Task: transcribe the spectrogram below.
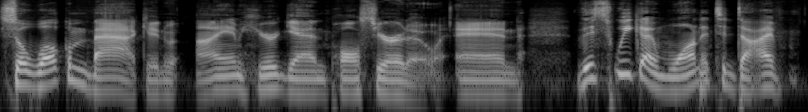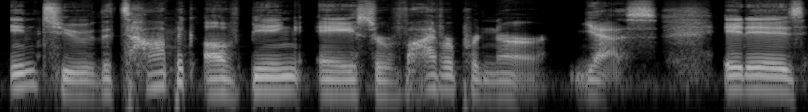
So, welcome back. And I am here again, Paul Ciarto. And this week, I wanted to dive into the topic of being a survivorpreneur. Yes, it is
